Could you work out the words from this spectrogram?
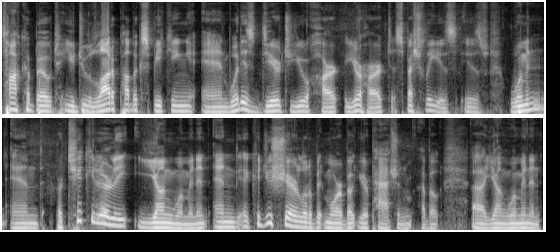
talk about you do a lot of public speaking and what is dear to your heart your heart especially is is women and particularly young women. And and uh, could you share a little bit more about your passion about uh, young women and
